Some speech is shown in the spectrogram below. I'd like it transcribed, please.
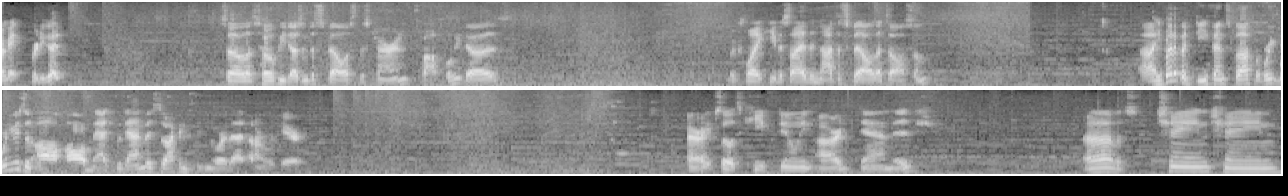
Okay, pretty good. So let's hope he doesn't dispel us this turn. It's possible he does. Looks like he decided to not to spell. That's awesome. Uh, he put up a defense buff, but we're, we're using all, all magical damage, so I can just ignore that. I don't really care. Alright, so let's keep doing our damage. Uh, let's chain, chain.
